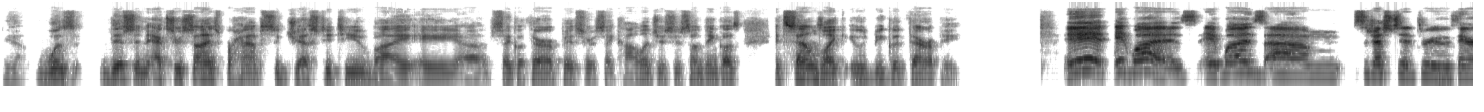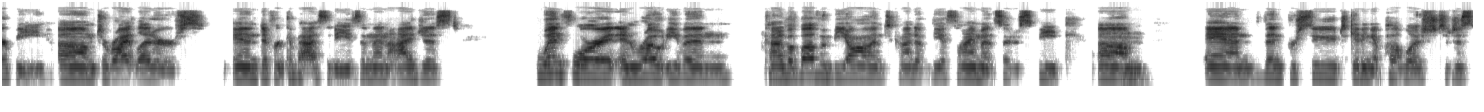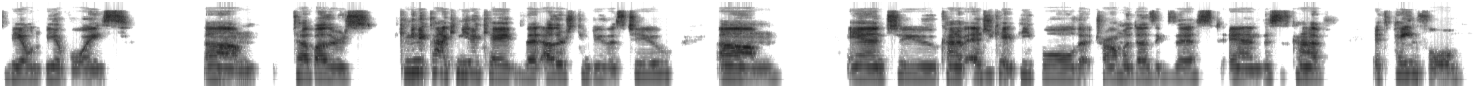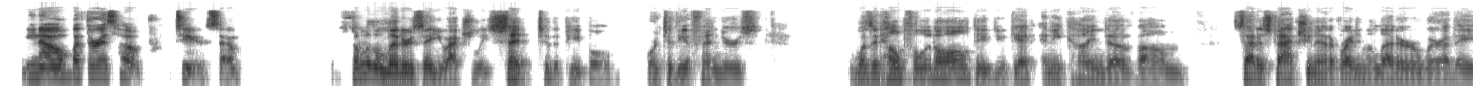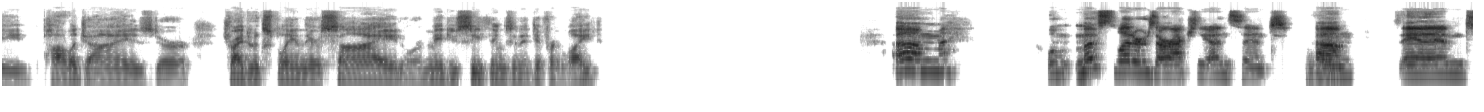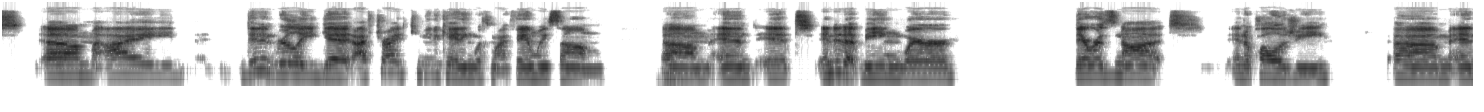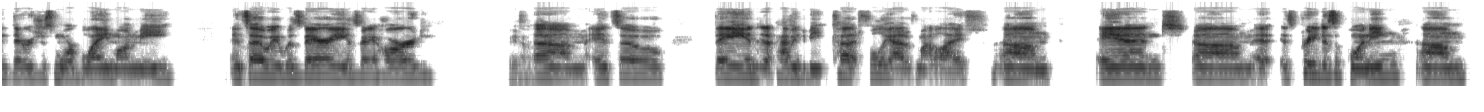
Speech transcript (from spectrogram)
Yeah. Was this an exercise perhaps suggested to you by a uh, psychotherapist or a psychologist or something? Because it sounds like it would be good therapy. It it was it was um, suggested through mm-hmm. therapy um, to write letters in different capacities, and then I just went for it and wrote even kind of above and beyond kind of the assignment, so to speak, um, mm. And then pursued getting it published to just be able to be a voice um, to help others communicate, kind of communicate that others can do this too. Um, and to kind of educate people that trauma does exist and this is kind of it's painful you know but there is hope too so some of the letters that you actually sent to the people or to the offenders was it helpful at all did you get any kind of um, satisfaction out of writing the letter where they apologized or tried to explain their side or made you see things in a different light um, well, most letters are actually unsent. Right. Um, and um, I didn't really get, I've tried communicating with my family some, mm-hmm. um, and it ended up being where there was not an apology, um, and there was just more blame on me. And so it was very, it's very hard. Yeah. Um, and so they ended up having to be cut fully out of my life. Um, and um, it, it's pretty disappointing. Um,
